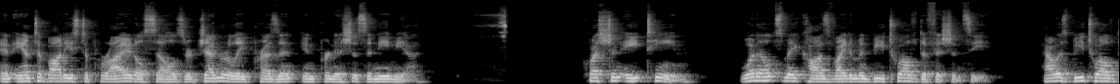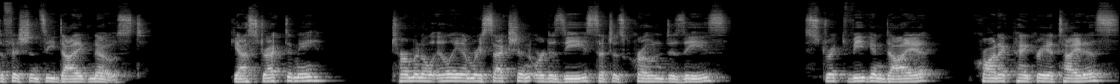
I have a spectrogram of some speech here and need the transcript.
and antibodies to parietal cells are generally present in pernicious anemia. Question 18. What else may cause vitamin B12 deficiency? How is B12 deficiency diagnosed? Gastrectomy, terminal ileum resection or disease such as Crohn disease, strict vegan diet, chronic pancreatitis,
